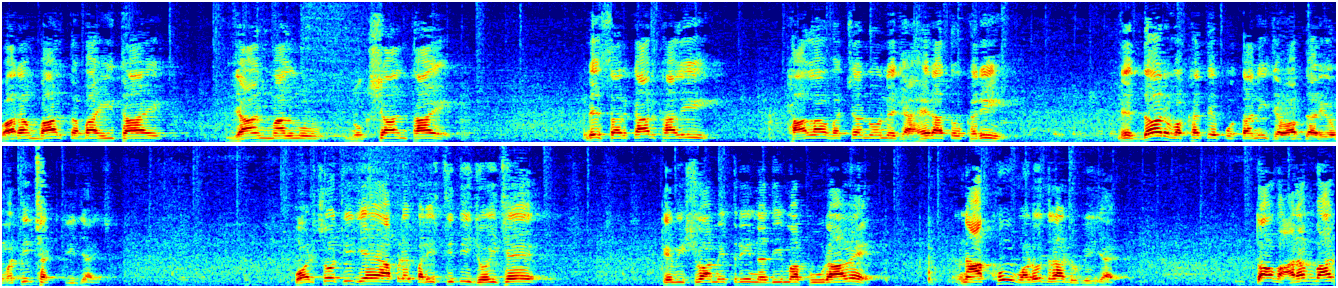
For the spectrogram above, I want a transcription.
વારંવાર તબાહી થાય જાનમાલનું નુકસાન થાય અને સરકાર ખાલી ઠાલા વચનો અને જાહેરાતો કરી ને દર વખતે પોતાની જવાબદારીઓમાંથી છટકી જાય છે. વર્ષોથી જે આપણે પરિસ્થિતિ જોઈ છે કે વિશ્વામિત્રી નદીમાં પૂર આવે અને આખું વડોદરા ડૂબી જાય, તો આ વારંવાર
